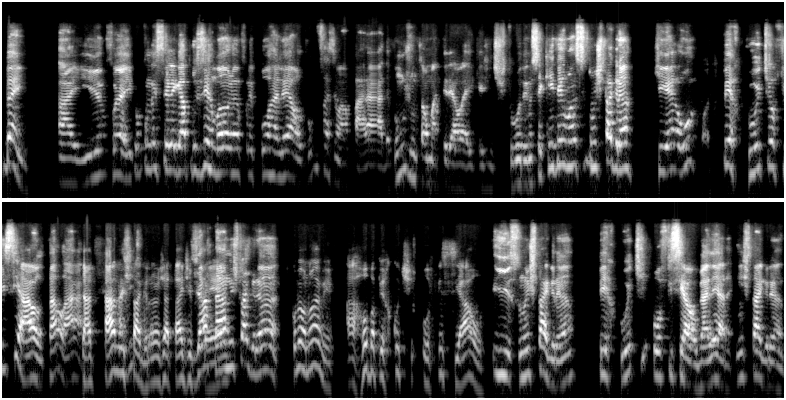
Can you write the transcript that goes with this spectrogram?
bem, aí foi aí que eu comecei a ligar para os irmãos, né? Eu falei, porra, Léo, vamos fazer uma parada, vamos juntar um material aí que a gente estuda e não sei o que. E veio o lance do Instagram, que é o Percute Oficial, tá lá. Já tá no a Instagram, gente... já tá de Já pé. tá no Instagram. Como é o nome? Arroba Percute Oficial. Isso, no Instagram, Percute Oficial. Galera, Instagram.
